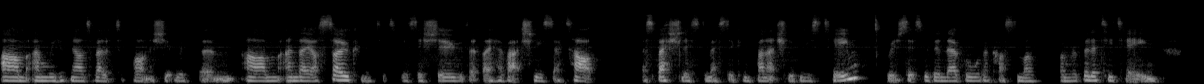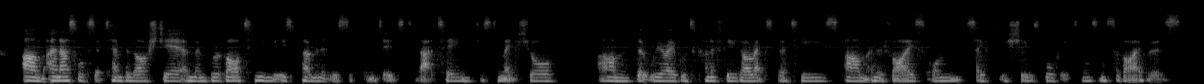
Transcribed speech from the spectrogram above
um, and we have now developed a partnership with them. Um, and they are so committed to this issue that they have actually set up a specialist domestic and financial abuse team, which sits within their broader customer vulnerability team. Um, and as of September last year, a member of our team is permanently seconded to that team just to make sure um, that we're able to kind of feed our expertise um, and advise on safety issues for victims and survivors.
